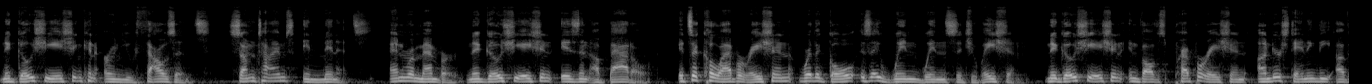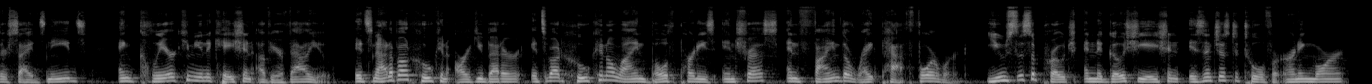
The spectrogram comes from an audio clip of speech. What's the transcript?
negotiation can earn you thousands, sometimes in minutes. And remember, negotiation isn't a battle, it's a collaboration where the goal is a win win situation. Negotiation involves preparation, understanding the other side's needs, and clear communication of your value. It's not about who can argue better, it's about who can align both parties' interests and find the right path forward. Use this approach, and negotiation isn't just a tool for earning more,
